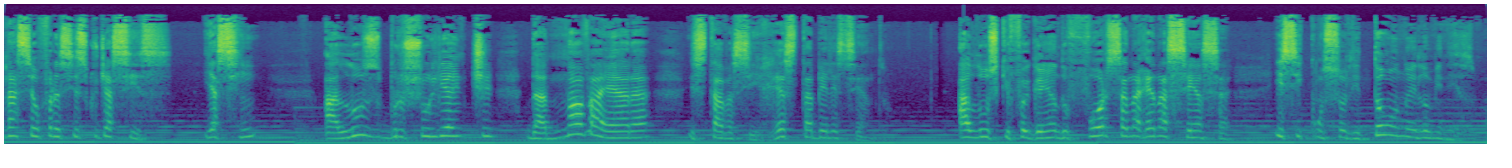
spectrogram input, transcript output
nasceu Francisco de Assis. E assim, a luz bruxulhante da nova era estava se restabelecendo. A luz que foi ganhando força na Renascença e se consolidou no Iluminismo.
